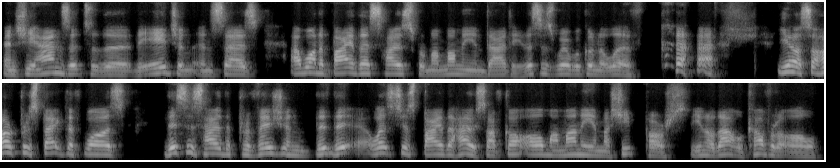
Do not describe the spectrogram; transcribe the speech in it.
And she hands it to the, the agent and says, I want to buy this house for my mummy and daddy. This is where we're going to live. you know, so her perspective was, this is how the provision, the, the, let's just buy the house. I've got all my money in my sheep purse. You know, that'll cover it all.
